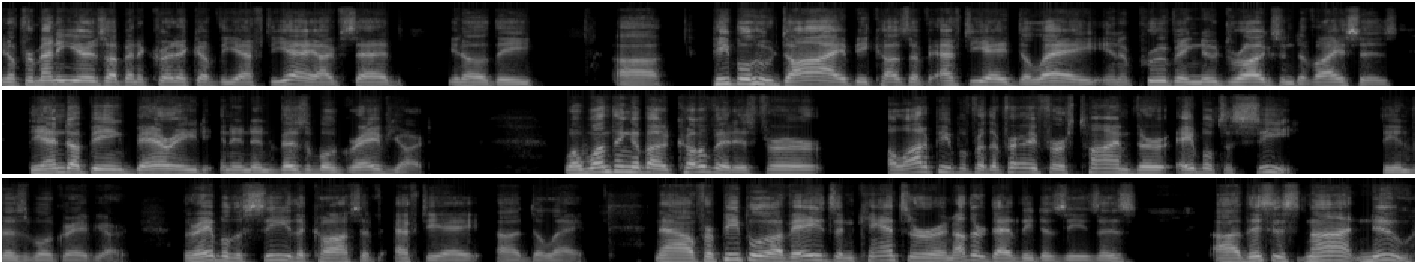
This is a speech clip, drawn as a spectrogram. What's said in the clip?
know, for many years I've been a critic of the FDA. I've said, you know, the uh, people who die because of FDA delay in approving new drugs and devices they end up being buried in an invisible graveyard. Well, one thing about COVID is for a lot of people, for the very first time, they're able to see the invisible graveyard. They're able to see the cost of FDA uh, delay. Now, for people who have AIDS and cancer and other deadly diseases, uh, this is not new.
